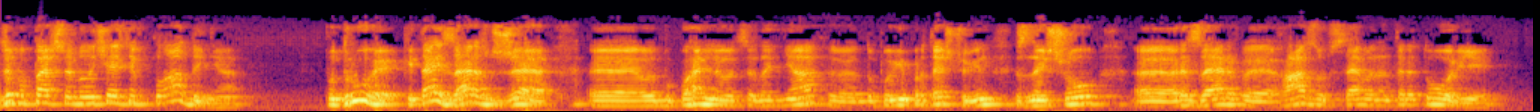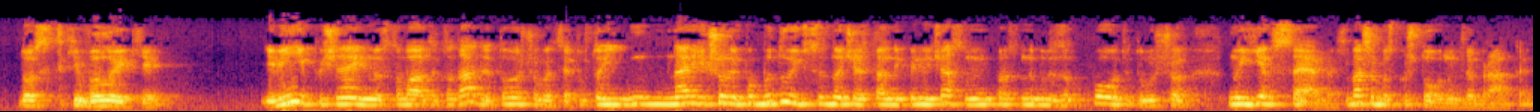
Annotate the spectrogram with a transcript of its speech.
Це, по-перше, величезні вкладення. По-друге, Китай зараз вже е, буквально оце на днях е, доповів про те, що він знайшов е, резерви газу в себе на території, досить такі великі. І він їх починає інвестувати туди для того, щоб це. Тобто, навіть якщо вони побудують все одно через певний період часу, він просто не буде закуповувати, тому що ну є в себе. Хіба що безкоштовно буде брати?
